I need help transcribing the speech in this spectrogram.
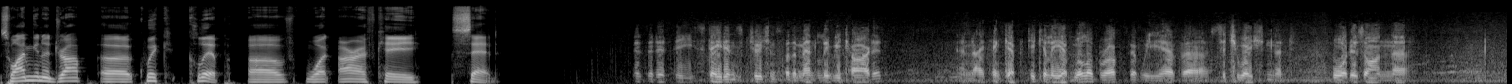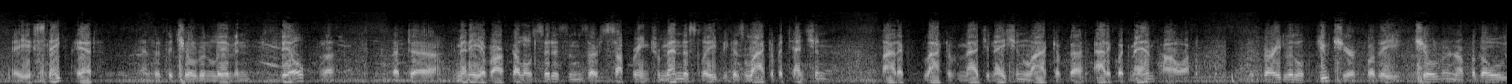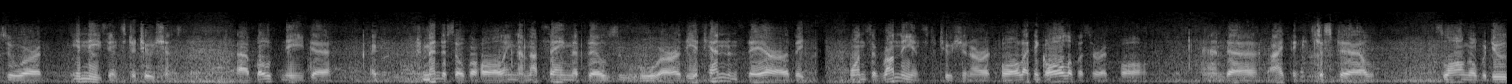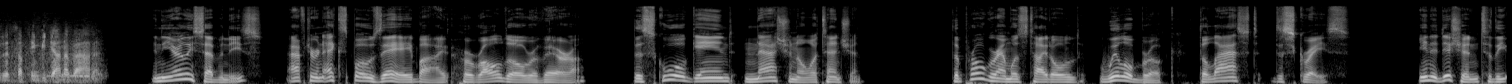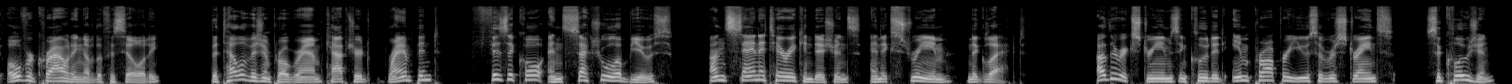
So I'm going to drop a quick clip of what RFK said visited the state institutions for the mentally retarded, and I think uh, particularly at Willowbrook that we have a situation that borders on uh, a snake pit, and that the children live in filth. Uh, that uh, many of our fellow citizens are suffering tremendously because lack of attention, lack of, lack of imagination, lack of uh, adequate manpower. There's very little future for the children or for those who are in these institutions. Uh, both need a tremendous overhauling. I'm not saying that those who are the attendants there are the ones that run the institution are at fault. I think all of us are at fault. And uh, I think it's just uh, it's long overdue that something be done about it. In the early 70s, after an expose by Geraldo Rivera, the school gained national attention. The program was titled Willowbrook The Last Disgrace. In addition to the overcrowding of the facility, the television program captured rampant physical and sexual abuse, unsanitary conditions, and extreme neglect. Other extremes included improper use of restraints, seclusion,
